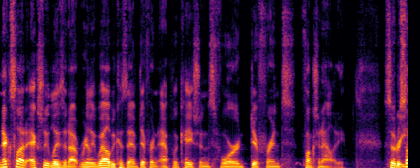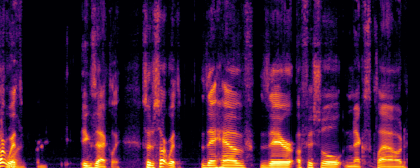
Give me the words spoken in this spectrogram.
Nextcloud actually lays it out really well because they have different applications for different functionality. So to start with, one. Exactly. So to start with, they have their official Nextcloud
